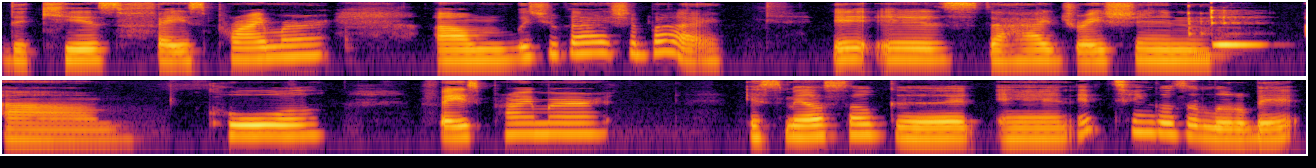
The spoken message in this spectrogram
the Kiss Face Primer, um, which you guys should buy. It is the Hydration um, Cool Face Primer. It smells so good and it tingles a little bit,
